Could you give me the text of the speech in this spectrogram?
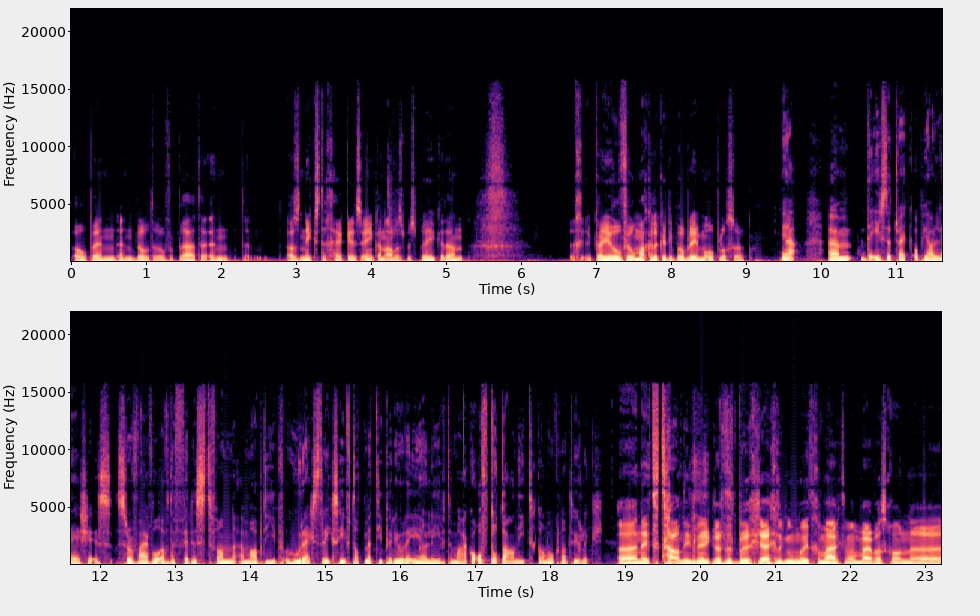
open en, en bloot erover praten. En als niks te gek is en je kan alles bespreken, dan kan je heel veel makkelijker die problemen oplossen ook. Ja, ehm, de eerste track op jouw lijstje is Survival of the Fittest van uh, Mobb Deep. Hoe rechtstreeks heeft dat met die periode in jouw leven te maken? Of totaal niet, kan ook natuurlijk. Eh, nee, totaal niet. Nee, ik had dat brugje eigenlijk nog nooit gemaakt. Maar het was gewoon... eh,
